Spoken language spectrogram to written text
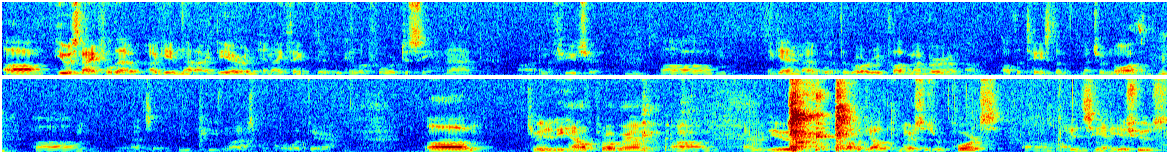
um, he was thankful that I gave him that idea, and, and I think that we can look forward to seeing that, uh, in the future. Um, again, met with the Rotary Club member of, of the Taste of Metro North. Mhm. Um, and that's a repeat last bullet there. Um, community health program, um, I reviewed public health nurses' reports. Um, I didn't see any issues.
